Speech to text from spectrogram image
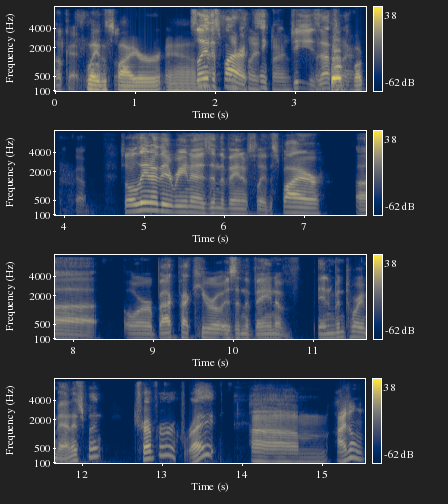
Okay. Slay well, the Spire and Slay the Spire. Slay the Thank Spire. you. Jeez, that's the what I Spire. book. So Alina of the Arena is in the vein of Slay the Spire, uh, or Backpack Hero is in the vein of inventory management. Trevor, right? Um, I don't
